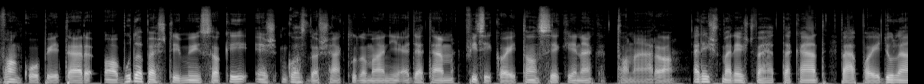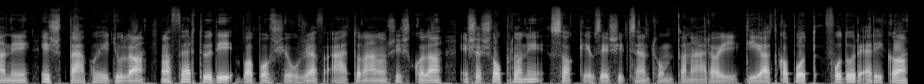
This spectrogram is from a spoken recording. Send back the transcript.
Vankó Péter a Budapesti Műszaki és Gazdaságtudományi Egyetem fizikai tanszékének tanára. Elismerést vehettek át Pápai Gyuláné és Pápai Gyula, a Fertődi Babos József általános iskola és a Soproni Szakképzési Centrum tanárai. Díjat kapott Fodor Erika,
